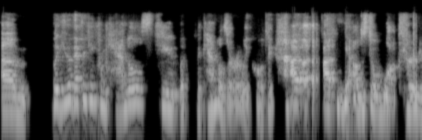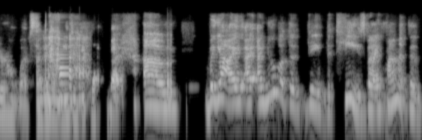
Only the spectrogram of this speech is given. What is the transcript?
um, like you have everything from candles to like the candles are really cool too. I, I, I, yeah, I'll just do a walk through of your whole website. I don't need to do that, but um, but yeah, I, I, I knew about the the the teas, but I find that the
